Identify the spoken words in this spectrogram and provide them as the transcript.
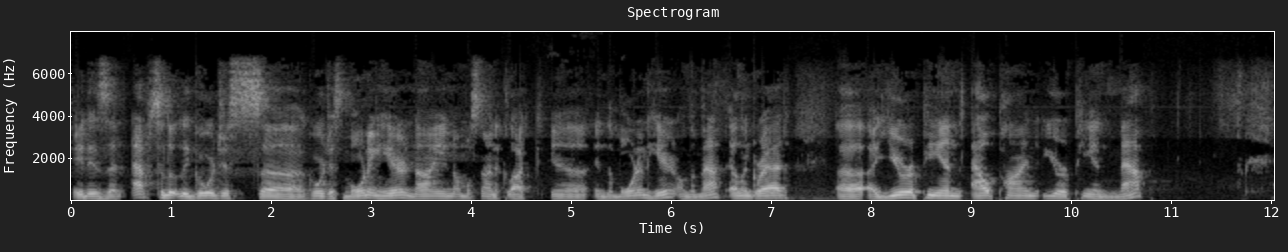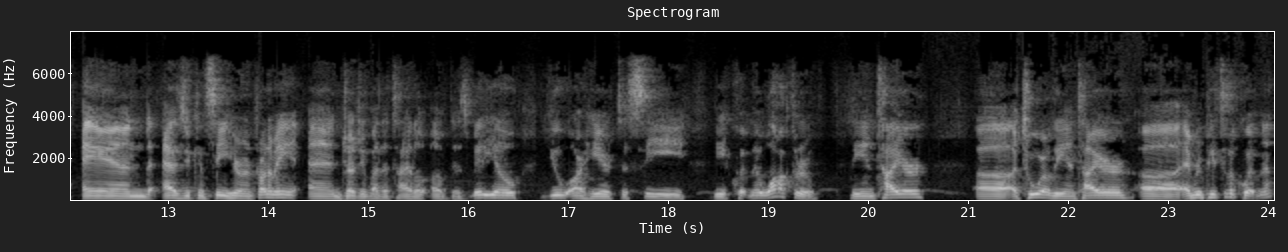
It is an absolutely gorgeous, uh, gorgeous morning here, nine, almost nine o'clock uh, in the morning here on the map. Erlengrat, uh, a European Alpine European map. And as you can see here in front of me, and judging by the title of this video, you are here to see the equipment walkthrough, the entire, uh, a tour of the entire, uh, every piece of equipment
